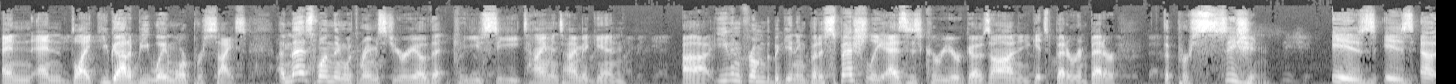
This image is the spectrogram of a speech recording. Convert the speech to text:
and and like you got to be way more precise. And that's one thing with Rey Mysterio that you see time and time again, uh, even from the beginning, but especially as his career goes on and he gets better and better. The precision is is uh,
